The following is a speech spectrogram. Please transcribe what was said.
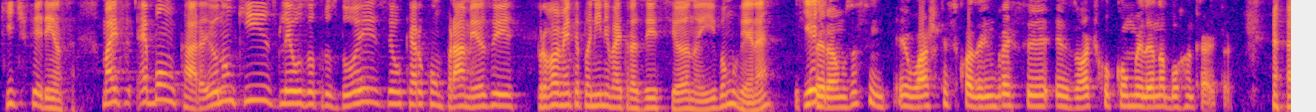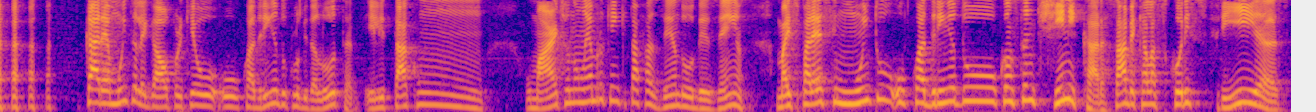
que diferença. Mas é bom, cara. Eu não quis ler os outros dois, eu quero comprar mesmo e provavelmente a Panini vai trazer esse ano aí, vamos ver, né? Esperamos assim. Eu acho que esse quadrinho vai ser exótico como Helena Bonham Carter. Cara, é muito legal, porque o, o quadrinho do Clube da Luta, ele tá com uma arte, eu não lembro quem que tá fazendo o desenho, mas parece muito o quadrinho do Constantine, cara, sabe? Aquelas cores frias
